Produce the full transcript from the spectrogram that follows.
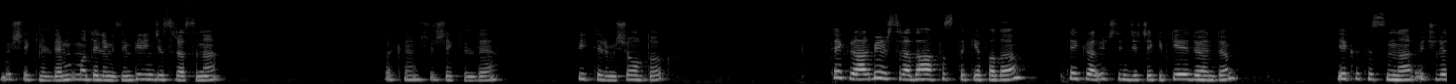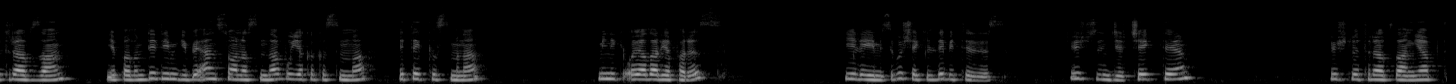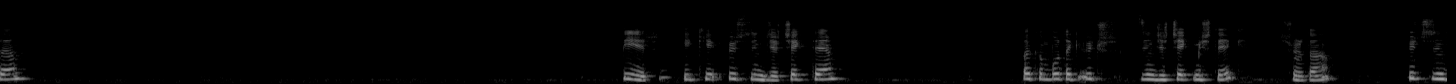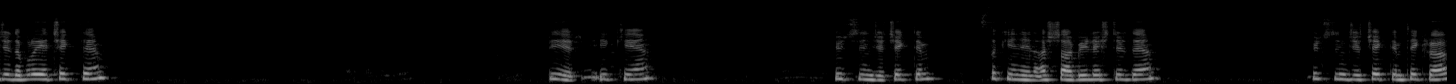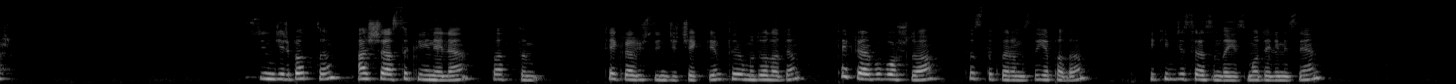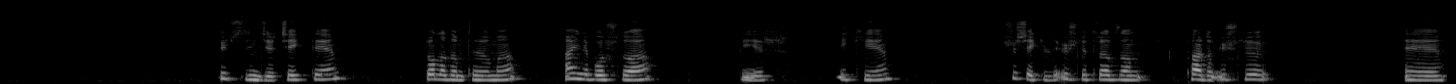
Bu şekilde modelimizin birinci sırasını bakın şu şekilde bitirmiş olduk. Tekrar bir sıra daha fıstık yapalım tekrar 3 zincir çekip geri döndüm. Yaka kısmına üçlü trabzan yapalım. Dediğim gibi en sonrasında bu yaka kısmına etek kısmına minik oyalar yaparız. Yeleğimizi bu şekilde bitiririz. 3 zincir çektim. Üçlü trabzan yaptım. Bir iki üç zincir çektim. Bakın buradaki 3 zincir çekmiştik şurada 3 zincir de buraya çektim 1 2 3 zincir çektim. Sık iğne ile aşağı birleştirdim. 3 zincir çektim tekrar. 3 zincir battım. Aşağı sık iğne ile battım. Tekrar 3 zincir çektim. Tığımı doladım. Tekrar bu boşluğa fıstıklarımızı yapalım. İkinci sırasındayız modelimizin. 3 zincir çektim. Doladım tığımı. Aynı boşluğa 1 2 şu şekilde üçlü trabzan pardon üçlü e,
